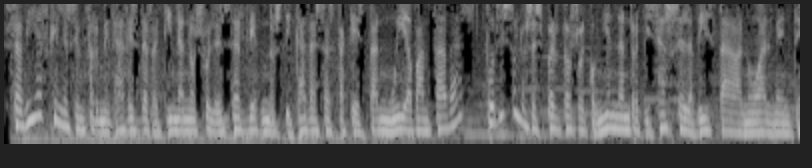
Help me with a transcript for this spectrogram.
¿Sabías que las enfermedades de retina no suelen ser diagnosticadas hasta que están muy avanzadas? Por eso los expertos recomiendan revisarse la vista anualmente.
